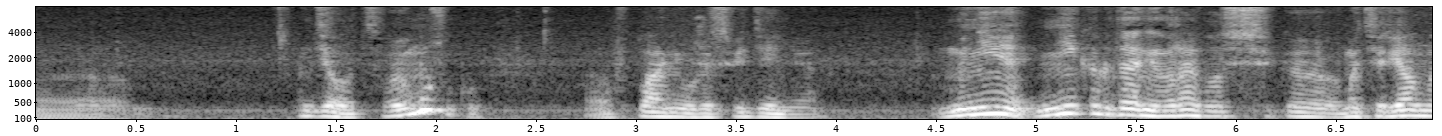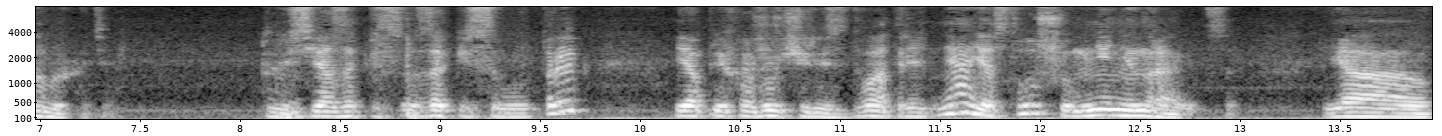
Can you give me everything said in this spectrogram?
э, делать свою музыку, э, в плане уже сведения, мне никогда не нравился э, материал на выходе. То есть я запис, записываю трек, я прихожу через 2-3 дня, я слушаю, мне не нравится. Я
